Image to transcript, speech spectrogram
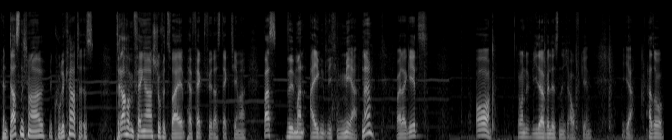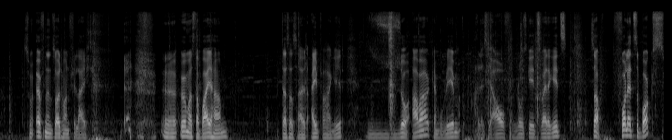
Wenn das nicht mal eine coole Karte ist. Drachempfänger, Stufe 2, perfekt für das Deckthema. Was will man eigentlich mehr, ne? Weiter geht's. Oh, und wieder will es nicht aufgehen. Ja, also zum Öffnen sollte man vielleicht äh, irgendwas dabei haben, dass das halt einfacher geht. So, aber kein Problem. Alles hier auf. Los geht's, weiter geht's. So, vorletzte Box.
